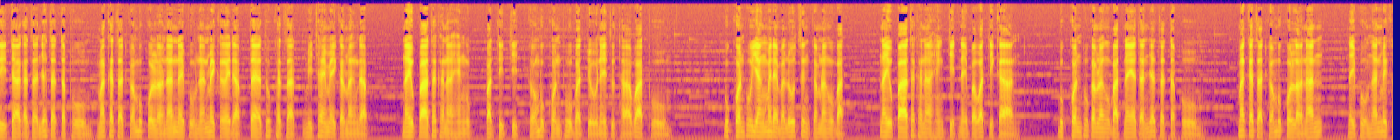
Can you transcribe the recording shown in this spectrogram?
ติจากอสัญญาสัตตภูมิมรรคสัตว์ของบุคคลเหล่านั้นในภูมินั้นไม่เคยดับ แต่ทุกขสัตว์มิใช่ไม่กำลังดับ ในอุปาทขณะแห่งอุปติจิตของบุคคลผู้บัตอยู่ในสุทธาวาสภูมิ บุคคลผู้ยังไม่ได้บรรลุซึ่งกำลังอุบัติ ในอุปาทขณะแห่งจิตในประวัติการ บุคคลผู้กำลังอุบัติในอสัญญาสัตตภูมิมรรคสัตว์ของบุคคลเหล่านั้น ในภูมินั้นไม่เค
